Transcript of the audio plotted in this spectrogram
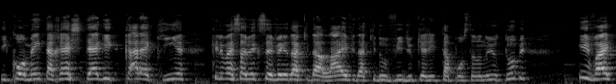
e comenta hashtag carequinha Que ele vai saber que você veio daqui da live, daqui do vídeo que a gente tá postando no YouTube. E vai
